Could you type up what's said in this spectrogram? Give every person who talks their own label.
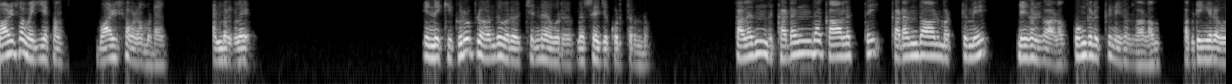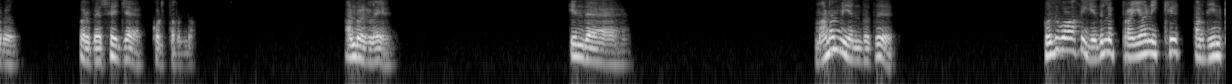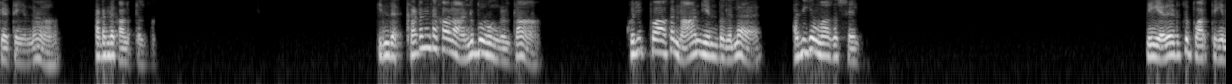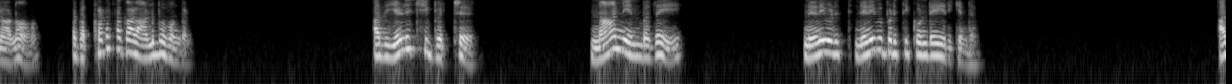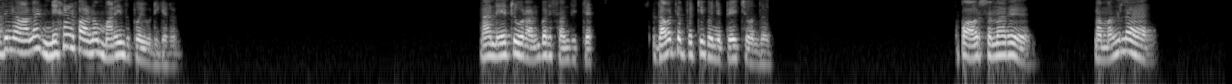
Speaker 1: வாழ்க வையகம். வாழ்க வளமுடன். நண்பர்களே இன்னைக்கு குரூப்ல வந்து ஒரு சின்ன ஒரு மெசேஜ் கொடுத்திருந்தோம். கலந்து கடந்த காலத்தை கடந்தால் மட்டுமே நிகழ்காலம் உங்களுக்கு நிகழ்காலம் அப்படிங்கிற ஒரு ஒரு மெசேஜ கொடுத்திருந்தோம். அன்பர்களே இந்த மனம் என்பது பொதுவாக எதுல பிரயாணிக்கு அப்படின்னு கேட்டீங்கன்னா கடந்த காலத்தில் தான். இந்த கடந்த கால அனுபவங்கள் தான் குறிப்பாக நான் என்பதுல அதிகமாக செயல் நீங்க எதை எடுத்து பார்த்தீங்கன்னாலும் அந்த கடந்த கால அனுபவங்கள் அது எழுச்சி பெற்று நான் என்பதை நினைவுடுத்தி நினைவுபடுத்திக் கொண்டே இருக்கின்றது. அதனால நிகழ்காலம் மறைந்து போய் விடுகிறது நான் நேற்று ஒரு அன்பரை சந்திச்சேன் தவத்தை பற்றி கொஞ்சம் பேச்சு வந்தது. அப்போ அவர் சொன்னாரு நான் முதல்ல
